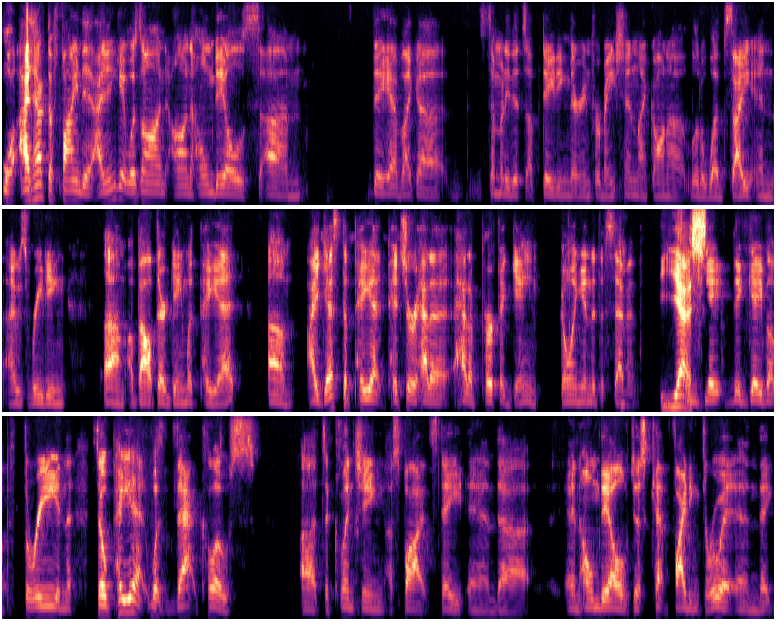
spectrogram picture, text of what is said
Well, I'd have to find it. I think it was on on Homedale's um, they have like a somebody that's updating their information like on a little website and i was reading um, about their game with payette. Um, i guess the payette pitcher had a had a perfect game going into the seventh. yes. They, they, gave up three and the so payette was that close uh, to clinching a spot at state and uh, and homedale just kept fighting through it and they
